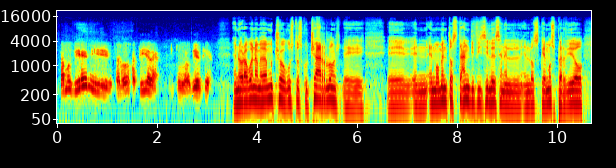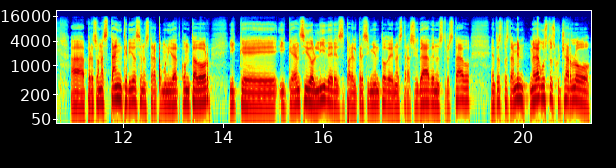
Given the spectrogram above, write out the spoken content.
Estamos bien y saludos a ti y a tu audiencia. Enhorabuena, me da mucho gusto escucharlo. Eh, eh, en, momentos tan difíciles en, los que hemos perdido a personas tan queridas en nuestra comunidad contador y que, y que han sido líderes para el crecimiento de nuestra ciudad, de nuestro estado. Entonces, pues también me da gusto escucharlo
